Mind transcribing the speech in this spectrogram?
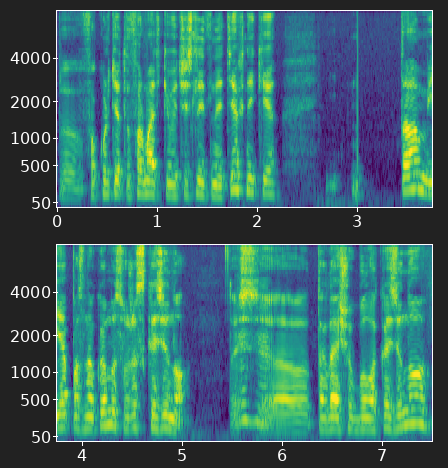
э, факультет информатики и вычислительной техники. Там я познакомился уже с казино. То есть угу. э, тогда еще было казино,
